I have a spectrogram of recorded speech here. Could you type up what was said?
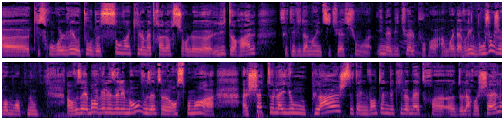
euh, qui seront relevées autour de 120 km à l'heure sur le euh, littoral. C'est évidemment une situation euh, inhabituelle pour un mois d'avril. Bonjour Jérôme Rampenou. Alors vous avez bravé les éléments. Vous êtes en ce moment à, à Châtelaillon-Plage. C'est à une vingtaine de kilomètres de La Rochelle.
